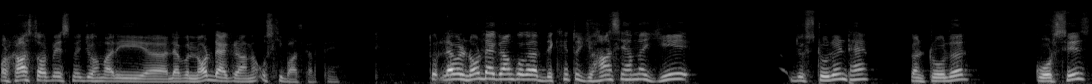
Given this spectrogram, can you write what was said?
اور خاص طور پہ اس میں جو ہماری لیول نوٹ ڈائگرام ہے اس کی بات کرتے ہیں تو لیول نوٹ ڈائگرام کو اگر آپ دیکھیں تو یہاں سے ہم نے یہ جو اسٹوڈنٹ ہے کنٹرولر کورسز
